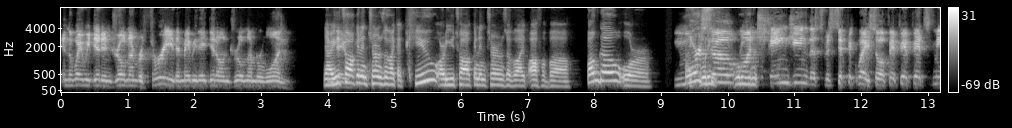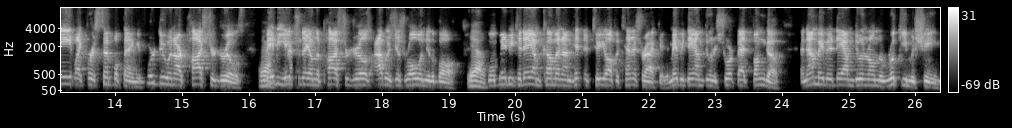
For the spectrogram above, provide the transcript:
in the way we did in drill number three than maybe they did on drill number one. Now, are you talking in terms of like a cue, or are you talking in terms of like off of a fungo, or more like, so you, on you... changing the specific way. So if, if if it's me, like for a simple thing, if we're doing our posture drills, yeah. maybe yesterday on the posture drills I was just rolling you the ball. Yeah. Well, maybe today I'm coming, I'm hitting it to you off a tennis racket, and maybe today I'm doing a short bat fungo. And now maybe today I'm doing it on the rookie machine.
